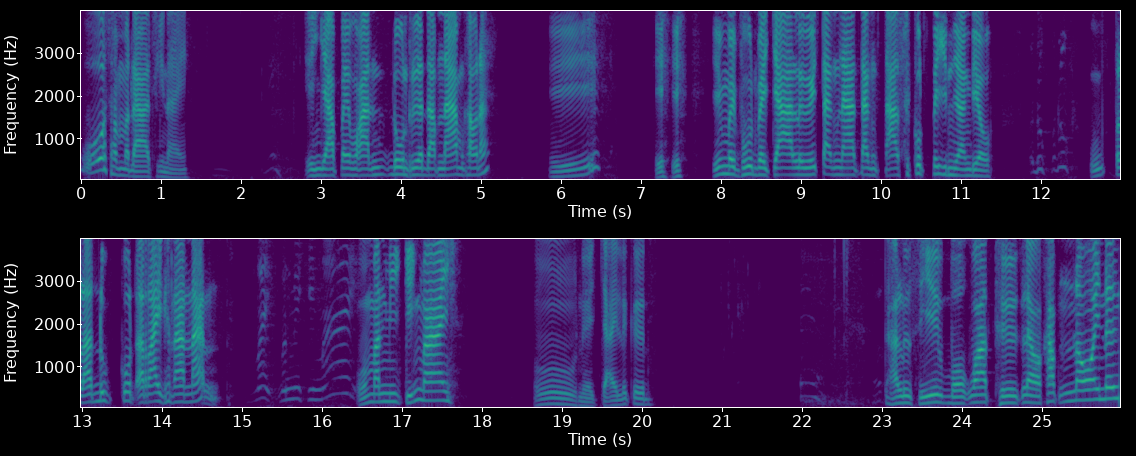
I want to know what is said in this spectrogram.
โอ้ธรรมดาที่ไหนเองอย่าไปวานโดนเรือดำน้ำเขานะเอ๊ะเอ๊ะเอ๊ะเอ๊ะไม่พูดไม่จาเลยตั้งหนาตั้งตาสะกดตีนอย่างเดียวปลาดุกปลาดุกอู้ปลาดุกกดอะไรขนาดนั้น ไม่ มันมีกิ่งไม้โอ้มันมีกิ่งไม้ โอ้ เหนื่อยใจเหลือเกิน ตาฤาษีบอกว่าถึกแล้วครับ น้อยหนึ่ง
